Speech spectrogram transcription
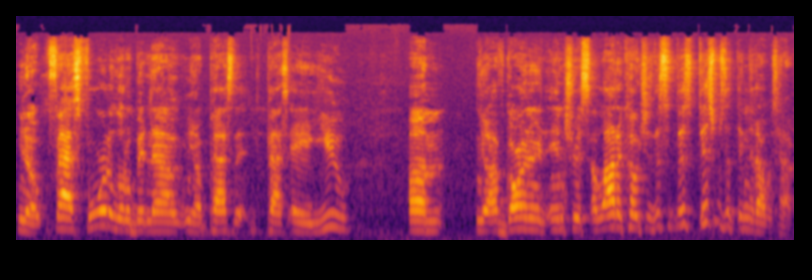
you know fast forward a little bit now you know past the past aau um you know i've garnered interest a lot of coaches this this this was the thing that i was having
